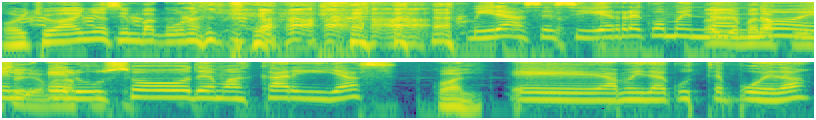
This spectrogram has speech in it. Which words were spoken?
Ocho años sin vacunarte. Mira, se sigue recomendando el, puse. uso de mascarillas ¿Cuál? eh, a medida que usted pueda.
